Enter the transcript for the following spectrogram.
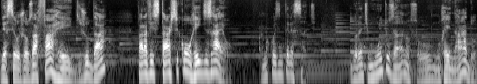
desceu Josafá, rei de Judá, para avistar-se com o rei de Israel. É uma coisa interessante. Durante muitos anos, ou no reinado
